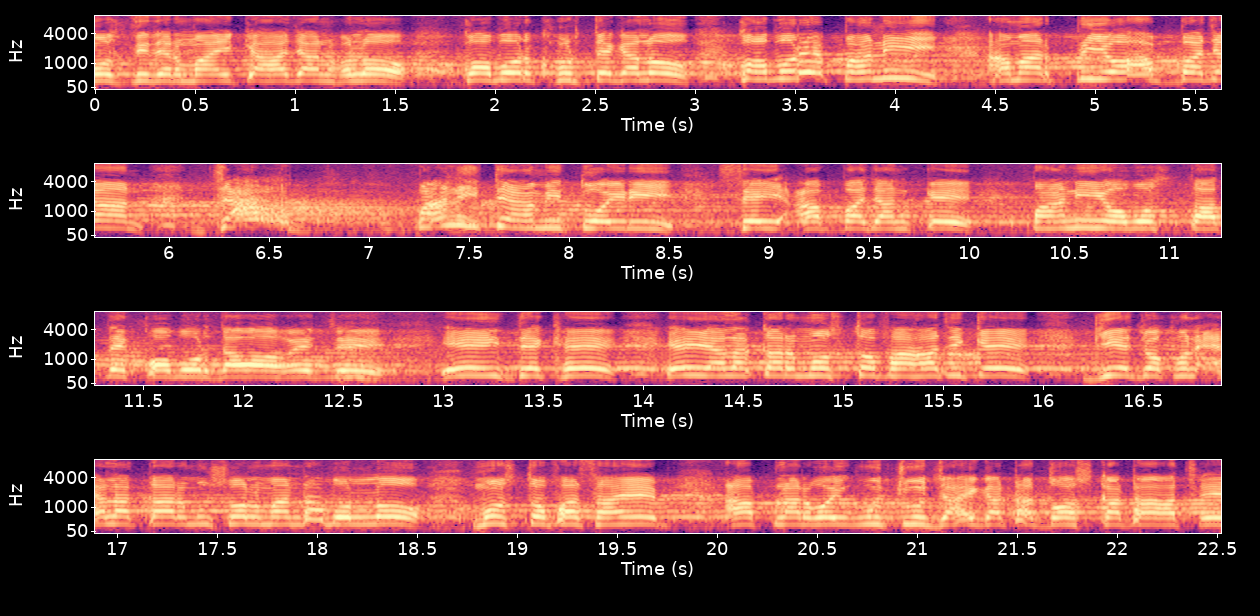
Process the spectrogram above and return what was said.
মসজিদের মাইকে আজান হলো, কবর খুঁড়তে গেল, কবরে পানি। আমার প্রিয় আব্বাজান, যার পানিতে আমি তৈরি। সেই আব্বাজানকে পানি অবস্থাতে কবর দেওয়া হয়েছে। এই দেখে এই এলাকার মোস্তফা হাজিকে গিয়ে যখন এলাকার মুসলমানরা বলল, মোস্তফা সাহেব, আপনার ওই উঁচু জায়গাটা দশ কাঠা আছে,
